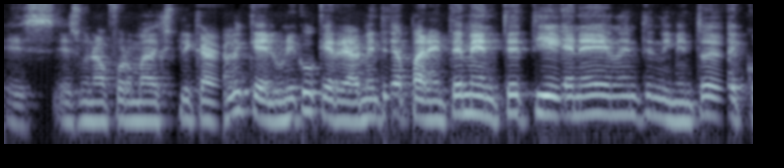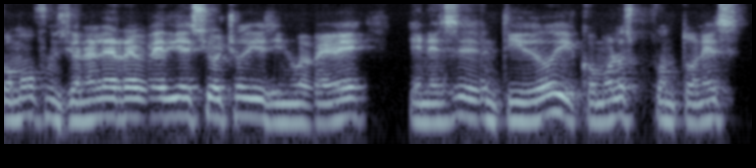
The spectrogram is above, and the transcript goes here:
es, es, una forma de explicarlo y que el único que realmente aparentemente tiene un entendimiento de cómo funciona el RB1819 en ese sentido y cómo los pontones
